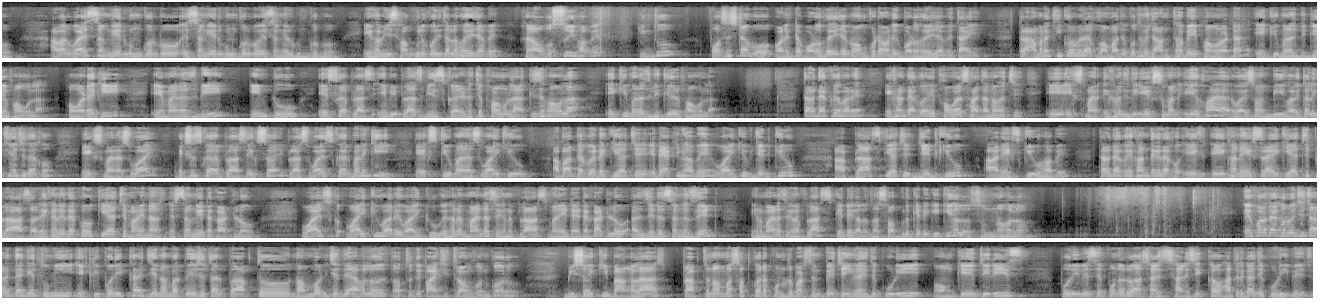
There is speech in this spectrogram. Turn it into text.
আবার ওয়াইয়ের সঙ্গে এর গুণ করব, এর সঙ্গে এর গুণ করব, এর সঙ্গে এর গুণ করব। এইভাবে যদি সবগুলো করি তাহলে হয়ে যাবে। হ্যাঁ অবশ্যই হবে, কিন্তু প্রসেসটা অনেকটা বড় হয়ে যাবে, অঙ্কটা অনেক বড় হয়ে যাবে, তাই। তাহলে আমরা কি করব দেখো, আমাদের প্রথমে জানতে হবে এই ফর্মুলাটা a cube minus b cube formula ফর্মুলাটা কি? A minus b into a square plus a b plus b square এটা হচ্ছে ফর্মুলা কিসের formula a cube minus b cube এর ফর্মুলা তাহলে দেখো এবারে, এখানে দেখো এই ফর্মুলা সাজানো আছে। এ এক্স এখানে যদি এক্স সমান এ হয় আর ওয়াই সমান বি হয়, তাহলে কি হচ্ছে দেখো? X minus y x square plus x y plus y square মানে কি? X cube minus y cube আবার দেখো এটা কি আছে? এটা একইভাবে ওয়াই কিউব জেড কিউব আর প্লাস কি আছে? জেড কিউব আর এক্স কিউব হবে। তাহলে দেখো এখান থেকে দেখো এখানে এক্স রাই কি আছে? প্লাস আর এখানে দেখো কি আছে? মাইনাস এর সঙ্গে এটা কাটলো। ওয়াই ওয়াই কিউব আর ওয়াই কিউব এখানে মাইনাস এখানে প্লাস মানে এটা এটা কাটলো, আর জেড এর সঙ্গে জেড এখানে মাইনাস এখানে প্লাস কেটে গেল। তো সবগুলো কেটে কি কি হলো? শূন্য হলো। এরপর দেখো রয়েছে চারের দাগে তুমি একটি পরীক্ষায় যে নম্বর পেয়েছ তার প্রাপ্ত নম্বর নিচে দেওয়া হলো তথ্য দিয়ে পায়চিত্র অঙ্কন করো। বিষয় কি? বাংলা, প্রাপ্ত নম্বর শতকরা পনেরো পার্সেন্ট পেয়েছে, ইংরাজিতে কুড়ি, অঙ্কে তিরিশ, পরিবেশে পনেরো, আর শারী- শারীর শিক্ষা ও হাতের কাজে কুড়ি পেয়েছ।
